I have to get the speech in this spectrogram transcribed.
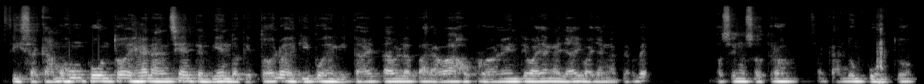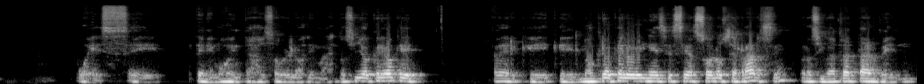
si sacamos un punto de ganancia, entendiendo que todos los equipos de mitad de tabla para abajo probablemente vayan allá y vayan a perder. Entonces nosotros sacando un punto, pues eh, tenemos ventajas sobre los demás. Entonces yo creo que, a ver, que, que no creo que el Udinese sea solo cerrarse, pero si va a tratar de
